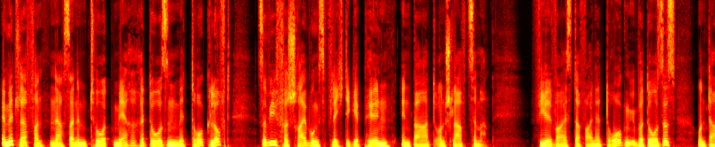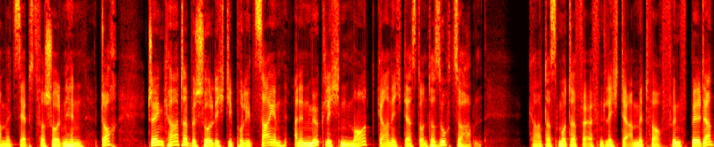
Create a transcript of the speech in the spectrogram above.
Ermittler fanden nach seinem Tod mehrere Dosen mit Druckluft sowie verschreibungspflichtige Pillen in Bad und Schlafzimmer. Viel weist auf eine Drogenüberdosis und damit Selbstverschulden hin. Doch Jane Carter beschuldigt die Polizei, einen möglichen Mord gar nicht erst untersucht zu haben. Carters Mutter veröffentlichte am Mittwoch fünf Bilder,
